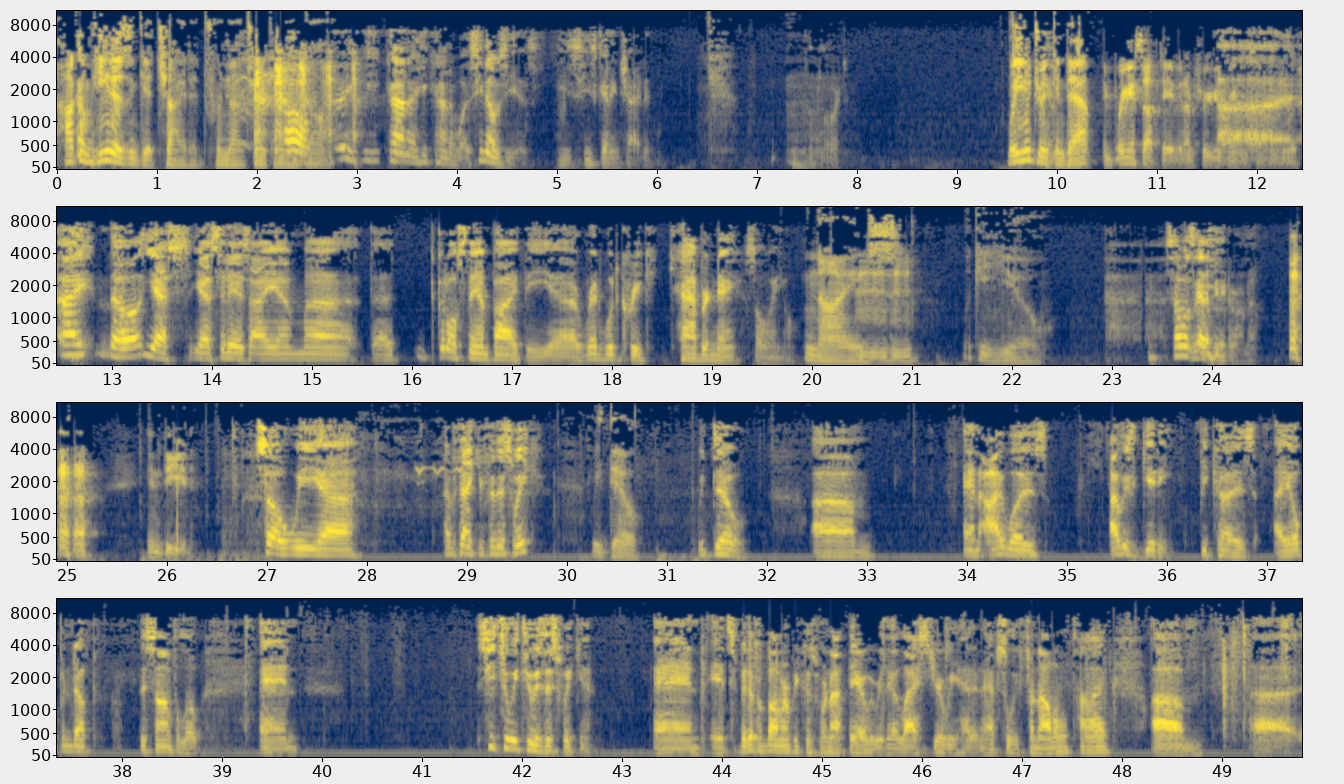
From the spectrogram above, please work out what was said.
How come he doesn't get chided for not drinking Oh, alcohol? he kind of, he kind of was. He knows he is. He's, he's getting chided. Good Lord. What are you drinking, Dap? And bring us up, David. I'm sure you're drinking something delicious. I no, yes, yes, it is. I am uh, the good old standby, the uh, Redwood Creek Cabernet Sauvignon. Nice. Mhm. Look at you. Someone's got to be the grown up. Indeed. So we uh, have a thank you for this week. We do. We do. Um, and I was, I was giddy because I opened up this envelope and C2E2 is this weekend. And it's a bit of a bummer because we're not there. We were there last year. We had an absolutely phenomenal time. Um, uh,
